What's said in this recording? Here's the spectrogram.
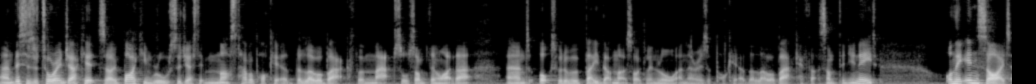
And this is a touring jacket, so biking rules suggest it must have a pocket at the lower back for maps or something like that and Oxford have obeyed that motorcycling law and there is a pocket at the lower back if that's something you need. On the inside,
